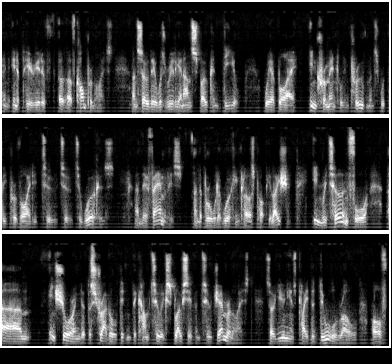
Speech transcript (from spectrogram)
in, in a period of, of compromise. And so there was really an unspoken deal whereby incremental improvements would be provided to, to, to workers and their families and the broader working class population in return for um, ensuring that the struggle didn't become too explosive and too generalized. So unions played the dual role of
